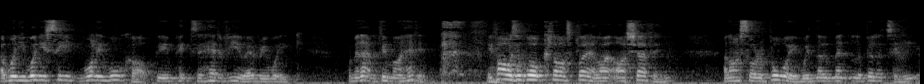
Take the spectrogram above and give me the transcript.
And when you when you see Wally Walcott being picked ahead of you every week, I mean that would do my head in. if I was a world class player like Arshavin, and I saw a boy with no mental ability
